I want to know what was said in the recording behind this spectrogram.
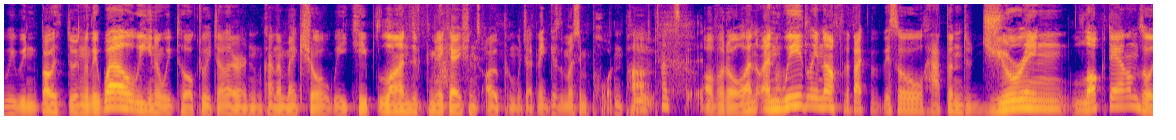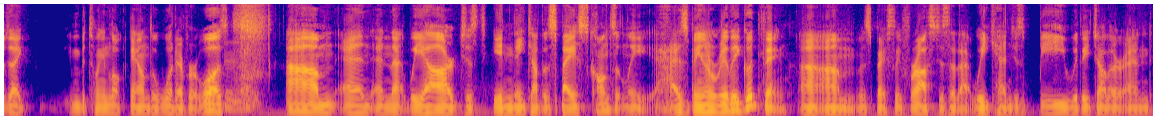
We've been both doing really well. We, you know, we talk to each other and kind of make sure we keep lines of communications open, which I think is the most important part good. of it all. And and weirdly enough, the fact that this all happened during lockdowns or like in between lockdowns or whatever it was, um, and and that we are just in each other's space constantly has been a really good thing. Uh, um, especially for us, is that, that we can just be with each other and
